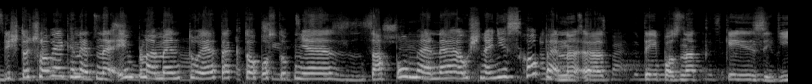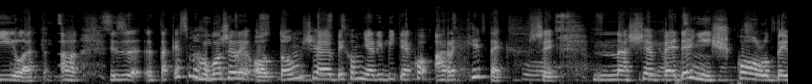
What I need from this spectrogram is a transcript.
když to člověk hned neimplementuje, tak to postupně zapomene a už není schopen eh, ty poznatky sdílet. A také jsme hovořili o tom, že bychom měli být jako architekti. Naše vedení škol by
